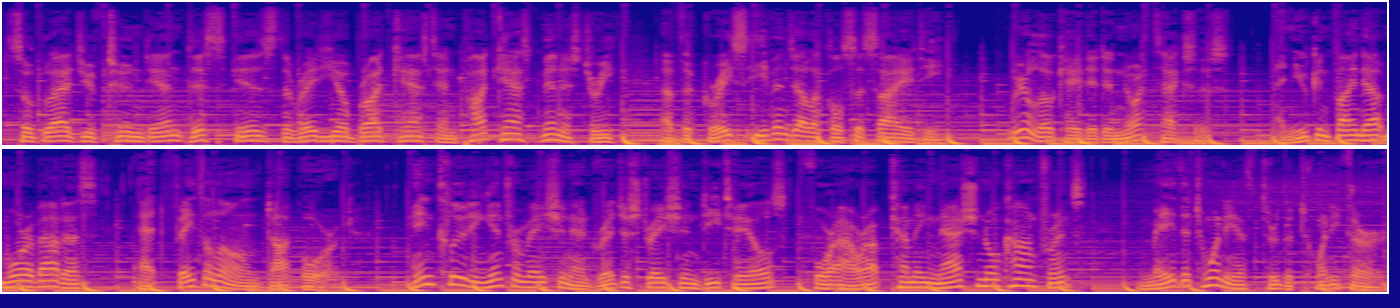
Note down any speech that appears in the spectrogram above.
So glad you've tuned in. This is the radio broadcast and podcast ministry of the Grace Evangelical Society. We're located in North Texas, and you can find out more about us at faithalone.org including information and registration details for our upcoming national conference, May the 20th through the 23rd.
